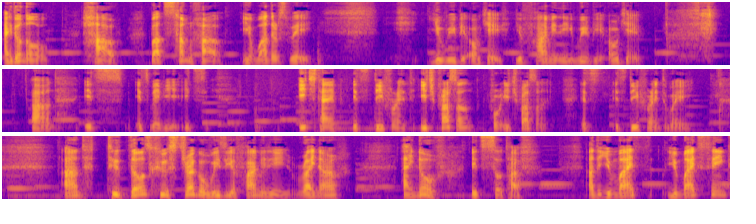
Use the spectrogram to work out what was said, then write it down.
I don't know how, but somehow in a wondrous way, you will be okay. Your family will be okay and it's it's maybe it's each time it's different. Each person for each person it's it's different way. And to those who struggle with your family right now i know it's so tough. And you might you might think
